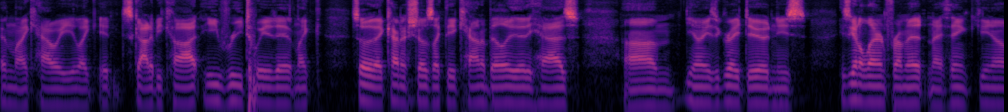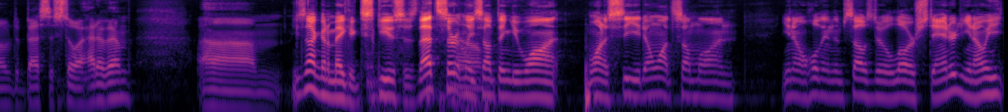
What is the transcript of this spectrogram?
and like how he like it's got to be caught. He retweeted it and like so that kind of shows like the accountability that he has. Um, you know, he's a great dude and he's he's gonna learn from it. And I think you know the best is still ahead of him. Um, He's not going to make excuses. That's certainly No. something you want want to see. You don't want someone, you know, holding themselves to a lower standard. You know, he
